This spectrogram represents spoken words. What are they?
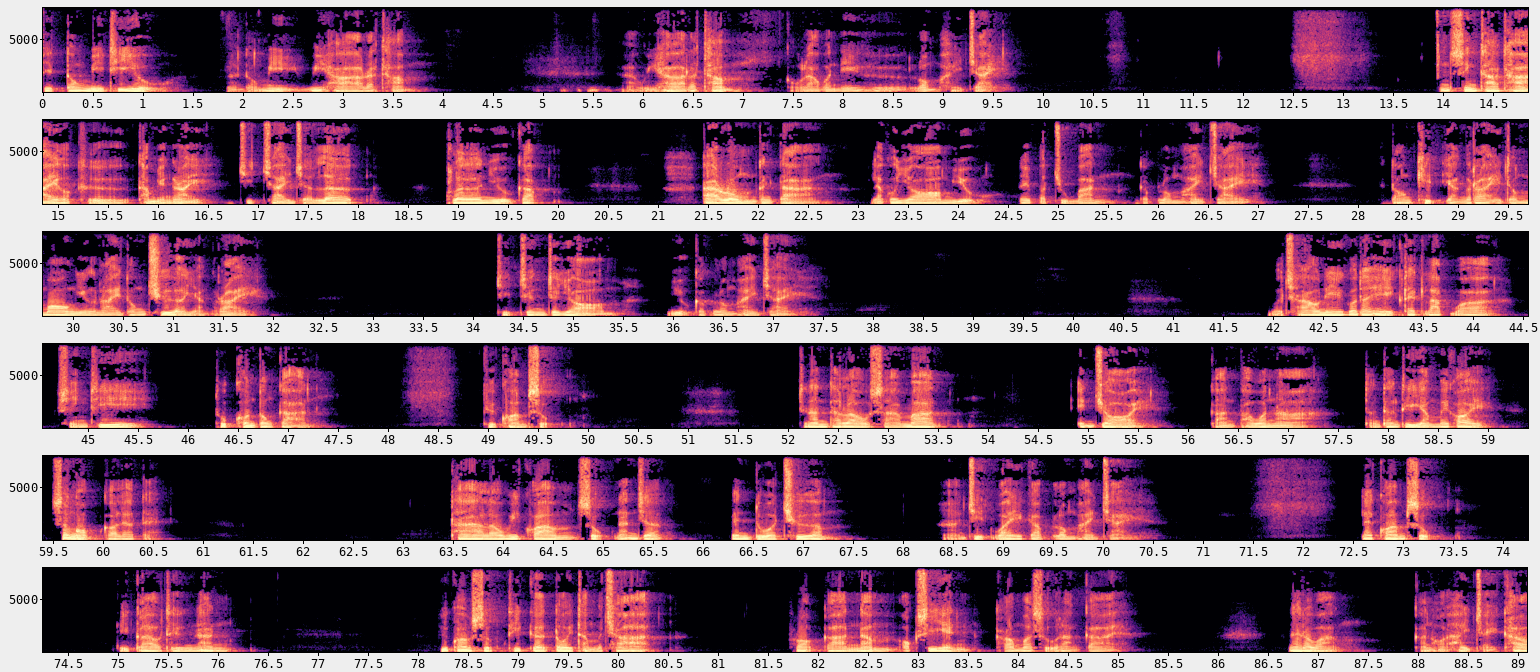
จิตต้องมีที่อยู่ ต้องมีวิหารธรรม วิหารธรรมของเราวันนี้คือลมหายใจ สิ่งท้าทายก็คือทำอย่างไร จิตใจจะเลิก เพลินอยู่กับอารมณ์ต่างๆ แล้วก็ยอมอยู่ในปัจจุบันกับลมหายใจ ต้องคิดอย่างไร ต้องมองอย่างไร ต้องเชื่ออย่างไร จิตจึงจะยอม อยู่กับลมหายใจ เมื่อเช้านี้ก็ได้เหตุเคล็ดลับว่าสิ่งที่ทุกคนต้องการ คือความสุข ฉะนั้นถ้าเราสามารถ enjoy การภาวนา ทั้งๆทที่ยังไม่ค่อยสงบก็แล้วแต่ ถ้าเรามีความสุขนั้นจะ เป็นตัวเชื่อม จิตไว้กับลมหายใจ และความสุข ที่กล่าวถึงนั่น คือความสุขที่เกิดโดยธรรมชาติ เพราะการนำออกซิเจนเข้ามาสู่ร่างกาย ในระหว่างการหดหายใจเข้า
